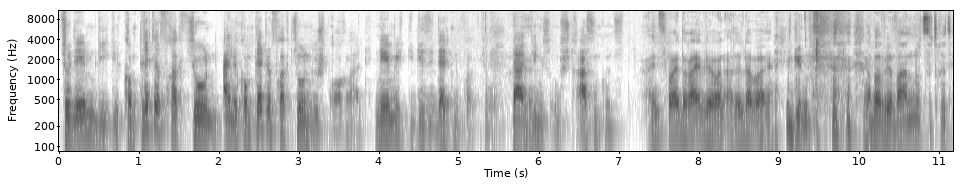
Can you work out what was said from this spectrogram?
zu dem die, die komplette Fraktion, eine komplette Fraktion gesprochen hat, nämlich die Dissidentenfraktion. Da ging es um Straßenkunst. Eins, zwei, drei, wir waren alle dabei. Genau. aber wir waren nur zu dritt.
